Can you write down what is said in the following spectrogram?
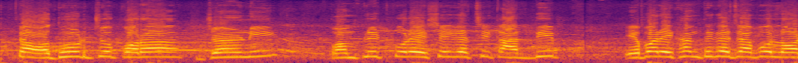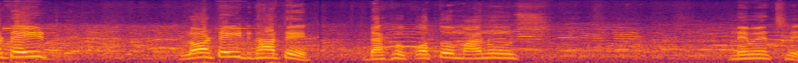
একটা অধৈর্য করা জার্নি কমপ্লিট করে এসে গেছি কাকদ্বীপ। এবার এখান থেকে যাব লট এইট লট এইট ঘাটে। দেখো কত মানুষ নেমেছে।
